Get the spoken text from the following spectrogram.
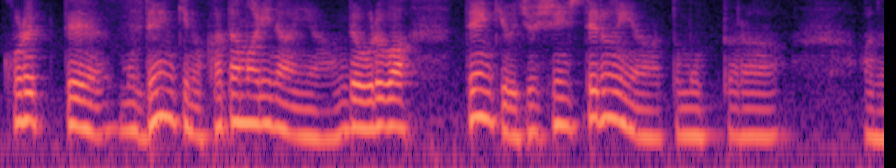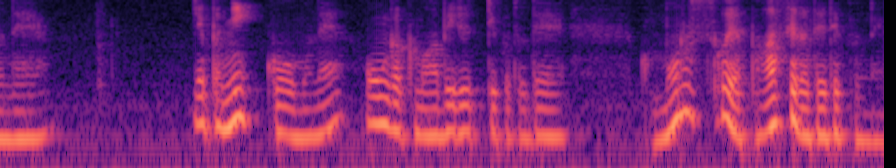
これってもう電気の塊なんやで俺は電気を受信してるんやと思ったらあのねやっぱ日光もね音楽も浴びるっていうことでものすごいやっぱ汗が出てくるのよ。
